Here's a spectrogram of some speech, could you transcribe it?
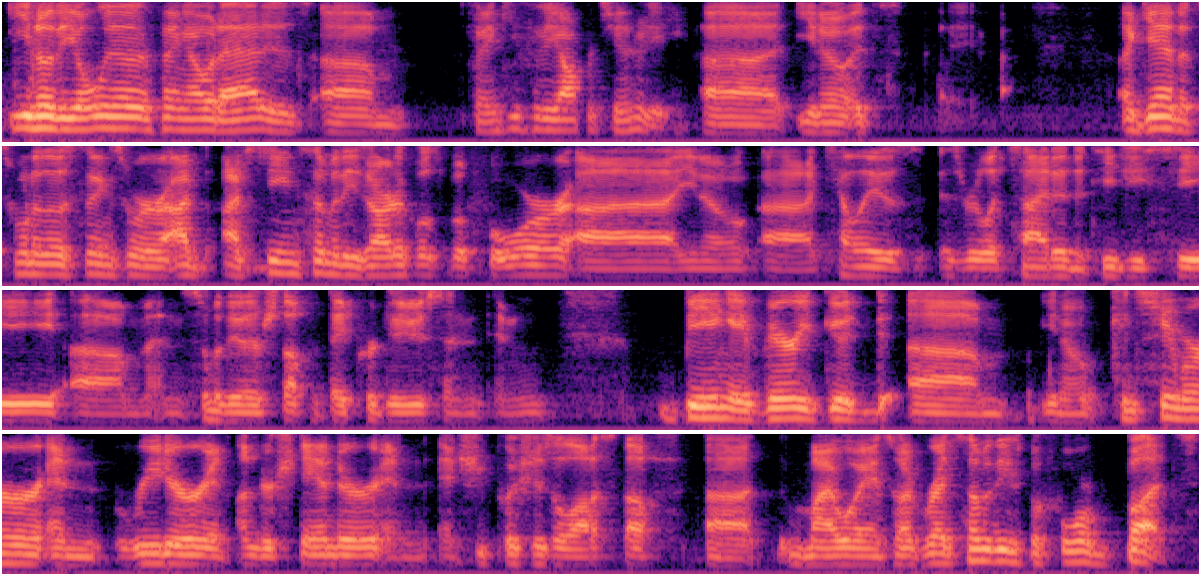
you know, the only other thing I would add is um, thank you for the opportunity. Uh, you know, it's again, it's one of those things where I've, I've seen some of these articles before. Uh, you know, uh, Kelly is, is really tied into TGC um, and some of the other stuff that they produce, and, and being a very good, um, you know, consumer and reader and understander, and, and she pushes a lot of stuff uh, my way. And so I've read some of these before, but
